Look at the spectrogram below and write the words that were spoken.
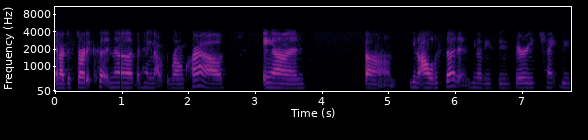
and I just started cutting up and hanging out with the wrong crowd, and um, you know, all of a sudden, you know, these these very cha- these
